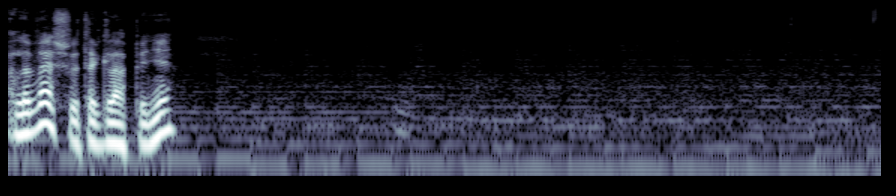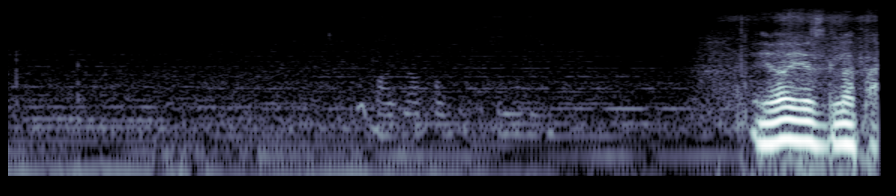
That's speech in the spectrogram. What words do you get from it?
Ale weszły te glapy, nie? Jo, jest glapa.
